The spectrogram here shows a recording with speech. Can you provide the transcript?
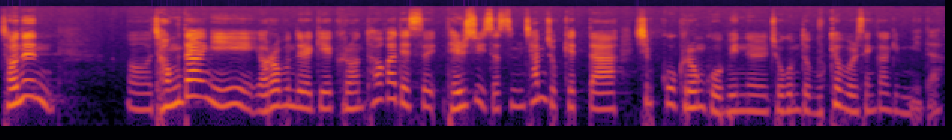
저는 어, 정당이 여러분들에게 그런 터가 될 수 있었으면 참 좋겠다 싶고 그런 고민을 조금 더 묵혀볼 생각입니다.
